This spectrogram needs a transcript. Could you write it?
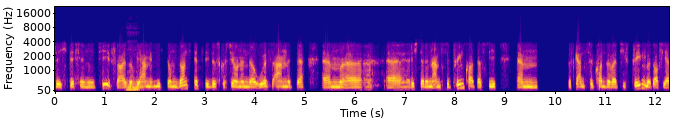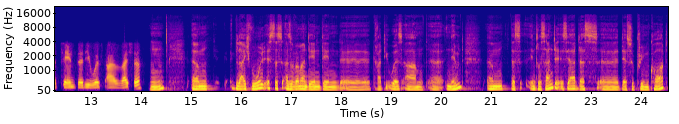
sehe ich definitiv. Also Mhm. wir haben nicht umsonst jetzt die Diskussion in der USA mit der ähm, äh, äh, Richterin am Supreme Court, dass sie ähm, das Ganze konservativ prägen wird auf Jahrzehnte, die USA, weißt du? Mhm. Ähm, gleichwohl ist es, also wenn man den, den äh, gerade die USA äh, nimmt, ähm, das Interessante ist ja, dass äh, der Supreme Court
